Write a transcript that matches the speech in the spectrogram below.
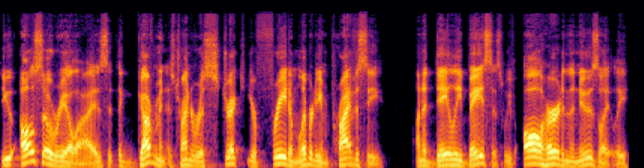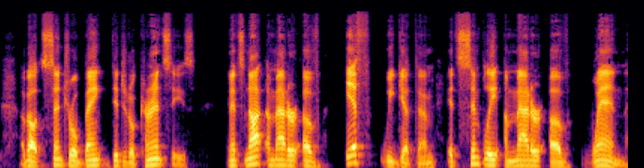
Do you also realize that the government is trying to restrict your freedom, liberty, and privacy on a daily basis? We've all heard in the news lately about central bank digital currencies. And it's not a matter of if we get them, it's simply a matter of when.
